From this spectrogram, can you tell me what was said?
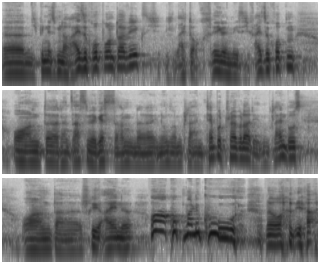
Ähm, ich bin jetzt mit einer Reisegruppe unterwegs. Ich leite auch regelmäßig Reisegruppen. Und äh, dann saßen wir gestern äh, in unserem kleinen Tempo Traveler, diesem kleinen Bus. Und da schrie eine, oh, guck mal eine Kuh. Und, ja,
